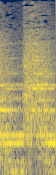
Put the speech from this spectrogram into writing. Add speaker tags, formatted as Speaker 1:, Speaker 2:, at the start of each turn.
Speaker 1: Música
